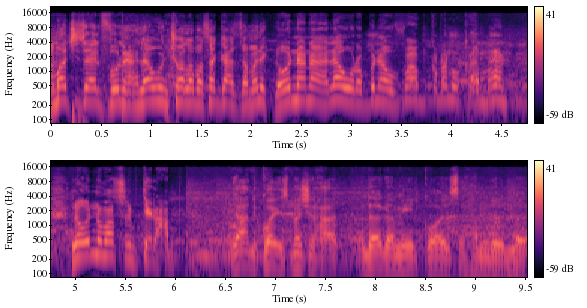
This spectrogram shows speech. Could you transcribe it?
ماتش زي الفل. أهلاوي إن شاء الله بشجع الزمالك. لو إن أنا أهلاوي وربنا يوفقهم كمان وكمان. لو إن مصر بتلعب. يعني كويس ماشي الحال. ده جميل كويس الحمد لله.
